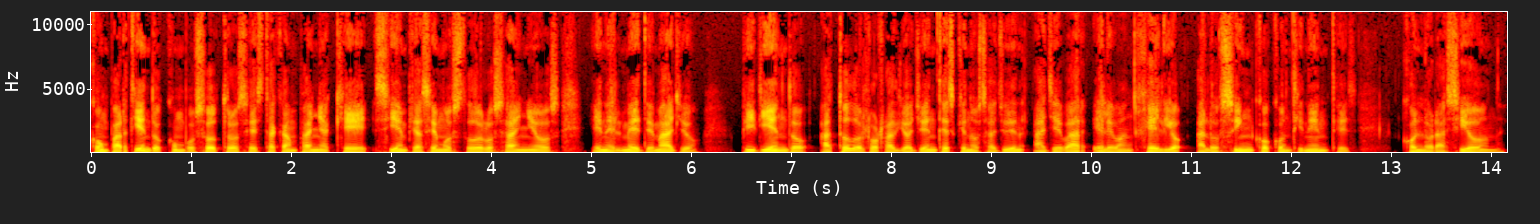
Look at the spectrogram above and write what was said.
compartiendo con vosotros esta campaña que siempre hacemos todos los años en el mes de mayo, pidiendo a todos los radioyentes que nos ayuden a llevar el Evangelio a los cinco continentes, con la oración,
